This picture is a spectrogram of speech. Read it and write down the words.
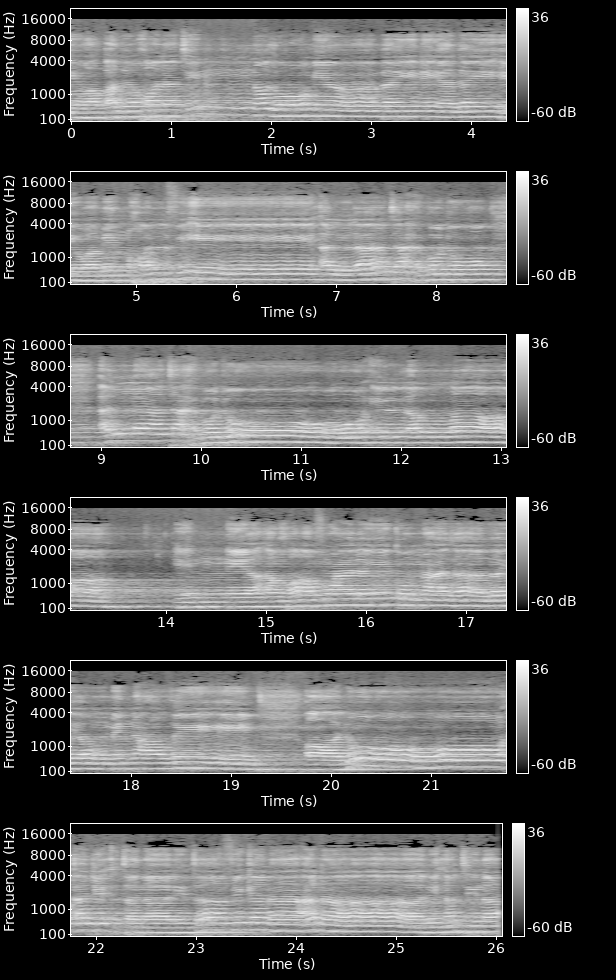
بالأحقاف وقد خلت النذر من بين يديه ومن خلفه ألا تعبدوا ألا تعبدوا إلا الله. إني أخاف عليكم عذاب يوم عظيم. قالوا أجئتنا لتافكنا عن آلهتنا.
